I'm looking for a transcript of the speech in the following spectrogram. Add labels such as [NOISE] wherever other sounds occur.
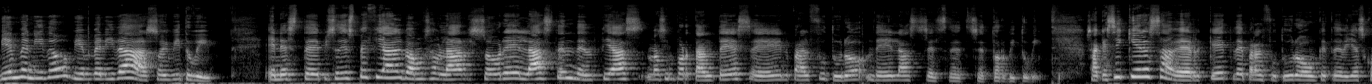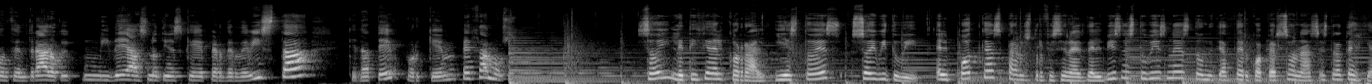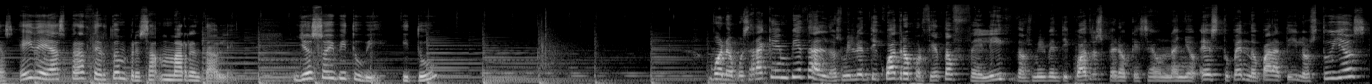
Bienvenido, bienvenida a Soy B2B. En este episodio especial vamos a hablar sobre las tendencias más importantes eh, para el futuro del sector B2B. O sea que si quieres saber qué te para el futuro, o en qué te deberías concentrar o qué ideas no tienes que perder de vista, quédate porque empezamos. Soy Leticia del Corral y esto es Soy B2B, el podcast para los profesionales del business to business donde te acerco a personas, estrategias e ideas para hacer tu empresa más rentable. Yo soy B2B, ¿y tú? Bueno, pues ahora que empieza el 2024, por cierto, feliz 2024, espero que sea un año estupendo para ti y los tuyos.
